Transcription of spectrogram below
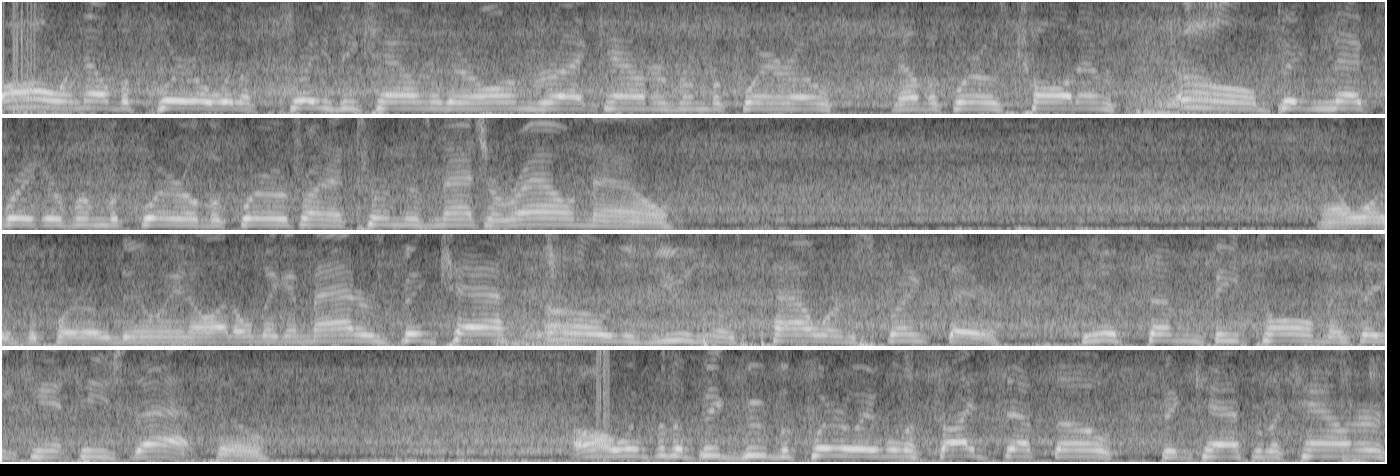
Oh, and now Vaquero with a crazy counter there, arm drag counter from Vaquero. Now Vaquero's caught him. Oh, big neck breaker from Vaquero. Vaquero trying to turn this match around now. Now what is Vaquero doing? Oh, I don't think it matters. Big Cass. oh, just using his power and strength there. He is seven feet tall, and they say you can't teach that, so Oh, went for the big boot. Vaquero able to sidestep though. Big Cass with a counter.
